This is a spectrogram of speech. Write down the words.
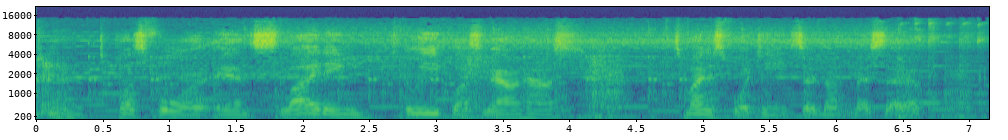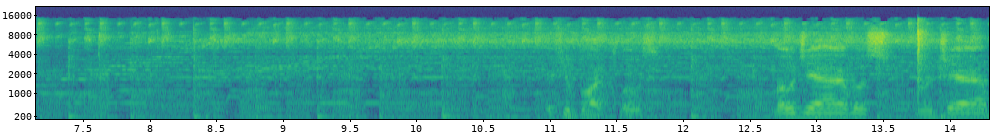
plus four, and sliding three plus roundhouse. It's minus 14, so don't mess that up. If you're block close. Low jab, low, low jab.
